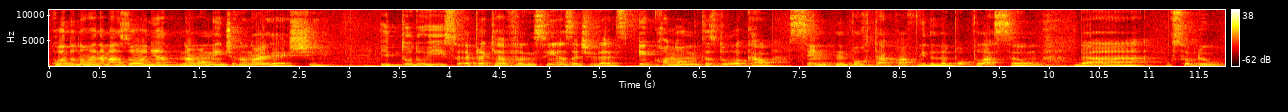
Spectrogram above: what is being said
quando não é na Amazônia, normalmente é no Nordeste. E tudo isso é para que avancem as atividades econômicas do local, sem importar com a vida da população, da, sobre o,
